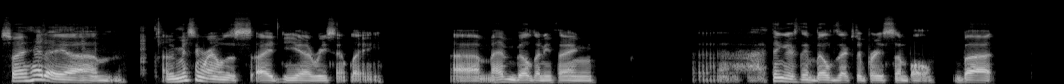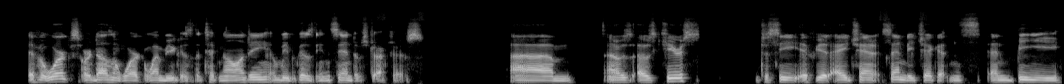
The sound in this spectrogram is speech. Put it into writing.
So I had a um I've been messing around with this idea recently. Um, I haven't built anything. I think the build is actually pretty simple, but if it works or doesn't work, it won't be because of the technology. It'll be because of the incentive structures. Um, I was I was curious to see if you had a ch- sanity check it and and b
